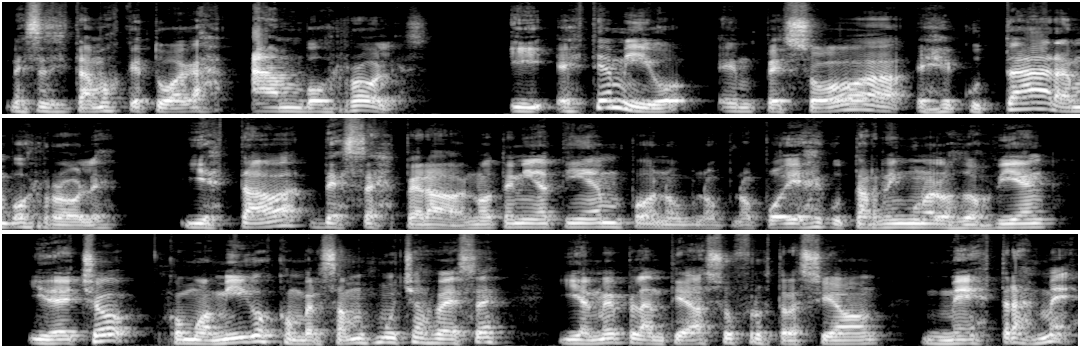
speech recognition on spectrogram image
necesitamos que tú hagas ambos roles. Y este amigo empezó a ejecutar ambos roles y estaba desesperado. No tenía tiempo, no, no, podía ejecutar ninguno de los dos bien. Y de hecho, como amigos, conversamos muchas veces y él me planteaba su frustración mes tras mes,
